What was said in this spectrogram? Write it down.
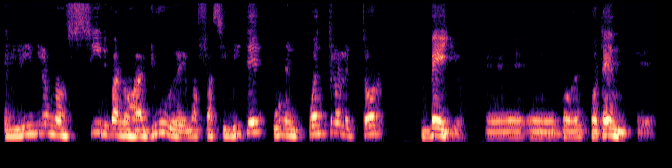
el libro nos sirva, nos ayude, nos facilite un encuentro lector bello, eh, mm. potente,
